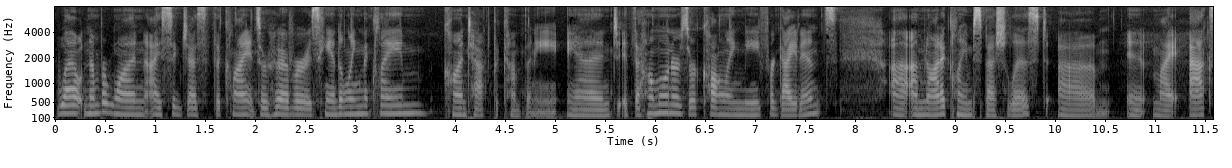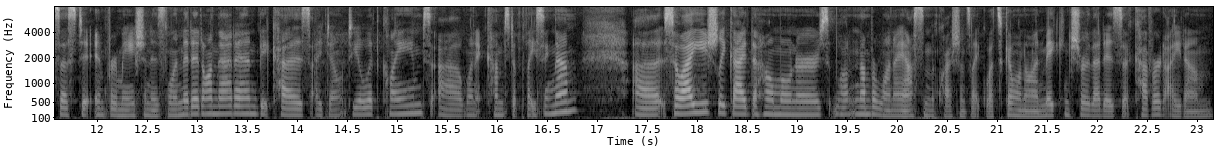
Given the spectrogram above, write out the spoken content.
Well, number one, I suggest the clients or whoever is handling the claim contact the company. And if the homeowners are calling me for guidance, uh, I'm not a claim specialist. Um, my access to information is limited on that end because I don't deal with claims uh, when it comes to placing them. Uh, so I usually guide the homeowners. Well, number one, I ask them the questions like, what's going on, making sure that is a covered item.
